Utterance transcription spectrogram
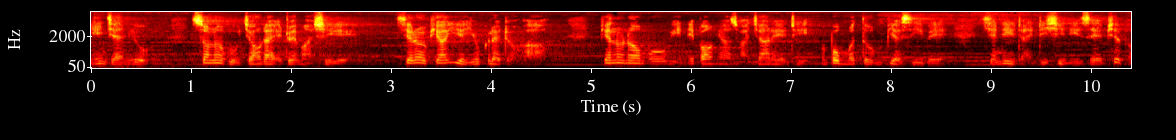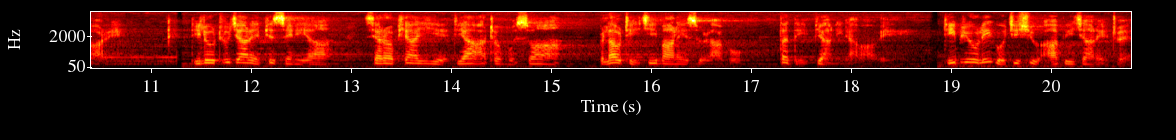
ငင်းကြံမျိုးဆွမ်းလွတ်ကိုကျောင်းတိုက်အတွင်းမှာရှိတယ်။ဆရာတော်ဖျားကြီးရဲ့ရုပ်ကလတ်တော်ဟာပြန်လွန်တော်မူပြီးနှစ်ပေါင်းများစွာကြာတဲ့အထိမပုတ်မတုံမပြက်စီးပဲယနေ့တိုင်တည်ရှိနေစေဖြစ်ပါတယ်။ဒီလိုထူးခြားတဲ့ဖြစ်စဉ်တွေဟာဆရာတော်ဖျားကြီးရဲ့တရားအထုတ်မှုစွမ်းအားဘယ်လောက်ထိကြီးမားလဲဆိုတာကိုသက်သေပြနေတာပါပဲ။ဒီဗီဒီယိုလေးကိုကြည့်ရှုအားပေးကြတဲ့အတွက်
